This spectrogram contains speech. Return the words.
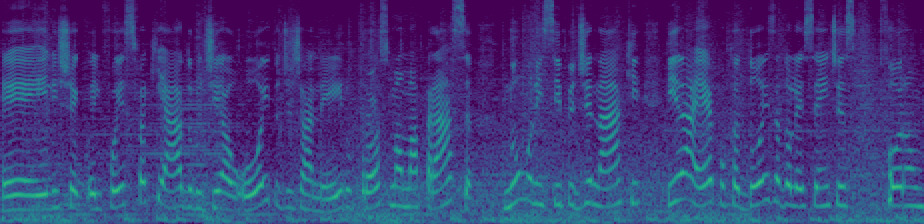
É, ele, chegou, ele foi esfaqueado no dia 8 de janeiro, próximo a uma praça no município de Nac, e na época dois adolescentes foram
